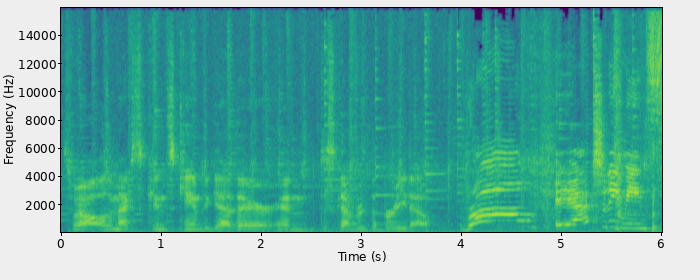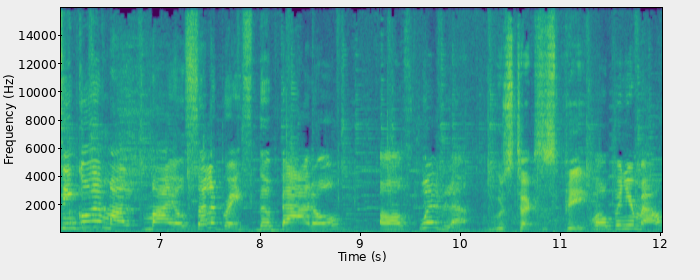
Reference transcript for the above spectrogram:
It's where all the Mexicans came together and discovered the burrito. Wrong! It actually means Cinco de Mayo celebrates the battle of Puebla. Who's Texas Pete? Open your mouth.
